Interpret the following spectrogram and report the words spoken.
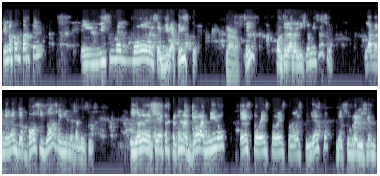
que no comparten el mismo modo de seguir a Cristo. Claro. ¿Sí? Porque la religión es eso, la manera en que vos y yo seguimos a Jesús. Y yo le decía a estas personas, yo admiro esto, esto, esto, esto y esto de su religión.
